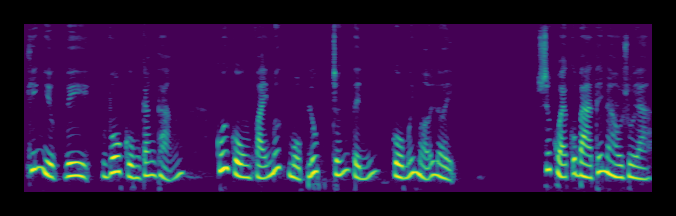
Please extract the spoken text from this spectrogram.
khiến Nhược Vi vô cùng căng thẳng. Cuối cùng phải mất một lúc trấn tĩnh, cô mới mở lời. Sức khỏe của bà thế nào rồi à?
